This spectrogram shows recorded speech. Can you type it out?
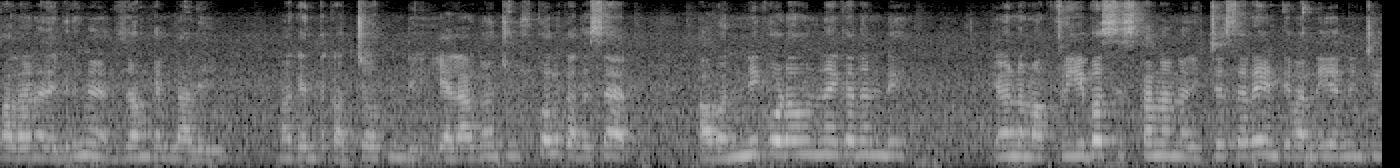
పలానా దగ్గర మేము ఎగ్జామ్కి వెళ్ళాలి. మాకు ఎంత ఖర్చు అవుతుంది ఎలాగో చూసుకోవాలి కదా సార్. అవన్నీ కూడా ఉన్నాయి కదండి. ఏమన్నా మాకు ఫ్రీ బస్ ఇస్తానన్నారు ఇచ్చేసారా ఏంటి? వన్ ఇయర్ నుంచి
